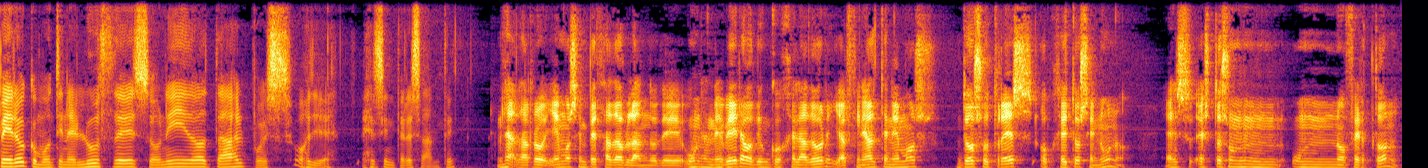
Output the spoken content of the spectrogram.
Pero como tiene luces, sonido, tal, pues oye, es interesante. Nada, Roy, hemos empezado hablando de una nevera o de un congelador y al final tenemos dos o tres objetos en uno. Es, esto es un, un ofertón.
